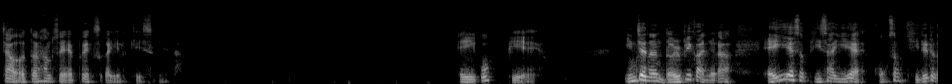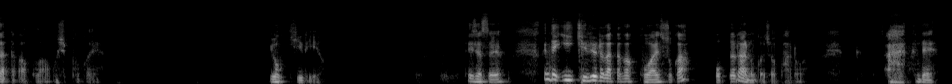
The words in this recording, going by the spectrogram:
자 어떤 함수 fx가 이렇게 있습니다. a고 b예요. 이제는 넓이가 아니라 a에서 b 사이에 곡선 길이를 갖다가 구하고 싶은 거예요. 요 길이요. 되셨어요? 근데 이 길이를 갖다가 구할 수가 없더라는 거죠, 바로. 아, 근데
